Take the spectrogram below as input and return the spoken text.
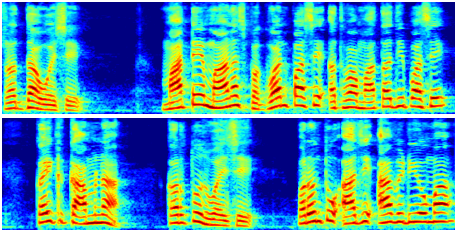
શ્રદ્ધા હોય છે. માટે માણસ ભગવાન પાસે અથવા માતાજી પાસે કંઈક કામના કરતો જ હોય છે. પરંતુ આજે આ વિડીયોમાં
